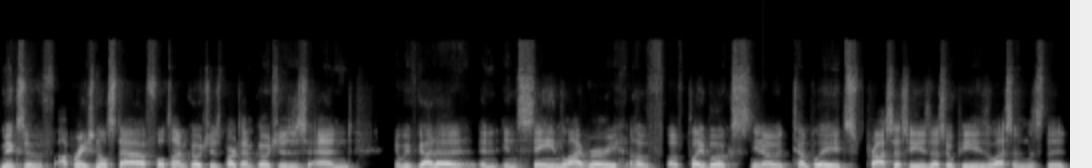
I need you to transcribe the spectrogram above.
mix of operational staff, full-time coaches, part-time coaches, and and we've got a an insane library of of playbooks, you know, templates, processes, SOPs, lessons that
